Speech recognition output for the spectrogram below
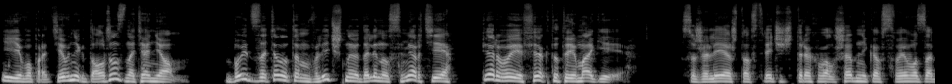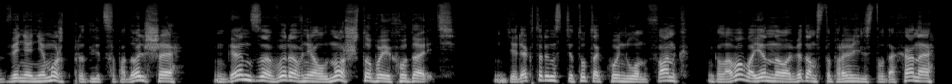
и его противник должен знать о нем. Быть затянутым в личную долину смерти – первый эффект этой магии. Сожалея, что встреча четырех волшебников своего забвения не может продлиться подольше, Гэнзо выровнял нож, чтобы их ударить. Директор института Кунь Лун Фанг, глава военного ведомства правительства Дахана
